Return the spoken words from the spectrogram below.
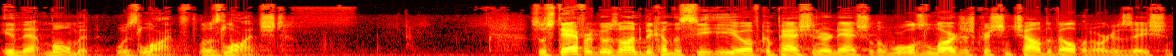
in that moment was launched. Was launched. So Stafford goes on to become the CEO of Compassion International, the world's largest Christian child development organization.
